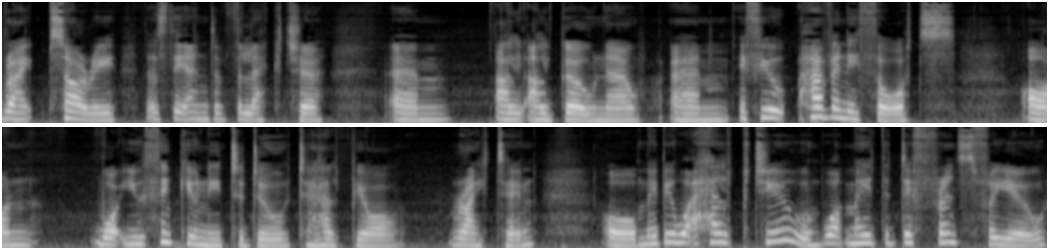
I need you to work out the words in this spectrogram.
Right, sorry, that's the end of the lecture. Um, I'll I'll go now. Um, if you have any thoughts on what you think you need to do to help your writing, or maybe what helped you, what made the difference for you,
